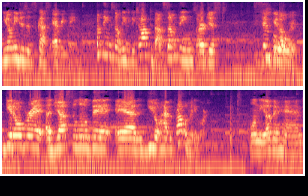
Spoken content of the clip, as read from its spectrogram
You don't need to discuss everything. Some things don't need to be talked about. Some things are just simple. get over it. get over it, adjust a little bit, and you don't have the problem anymore. On the other hand,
